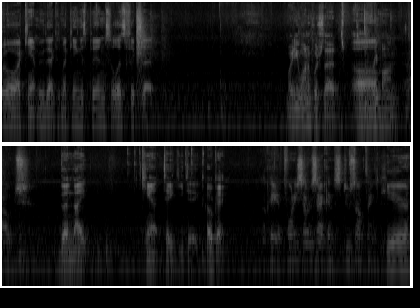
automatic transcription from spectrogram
Oh, I can't move that because my king is pinned, so let's fix that. Why do you want to push that? It's just a Um, pawn. Ouch. The knight can't takey take. Okay, Okay, you have 27 seconds. Do something. here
